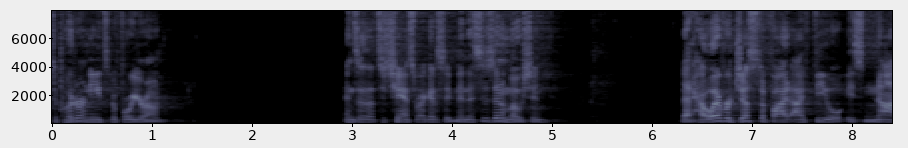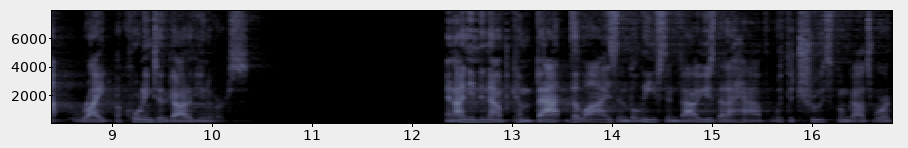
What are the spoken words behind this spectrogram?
to put her needs before your own. And so that's a chance where I got to say, man, this is an emotion that, however justified I feel, is not right according to the God of the universe. And I need to now combat the lies and beliefs and values that I have with the truth from God's word.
